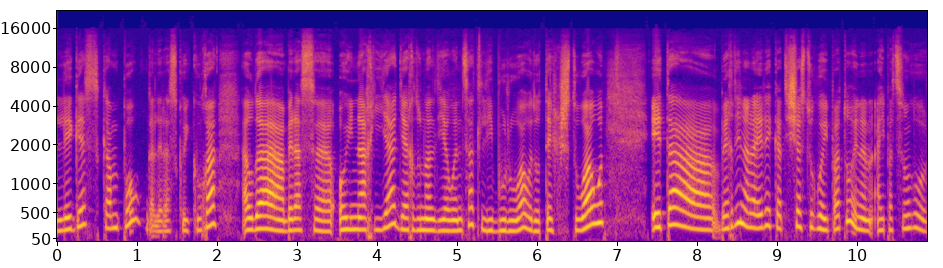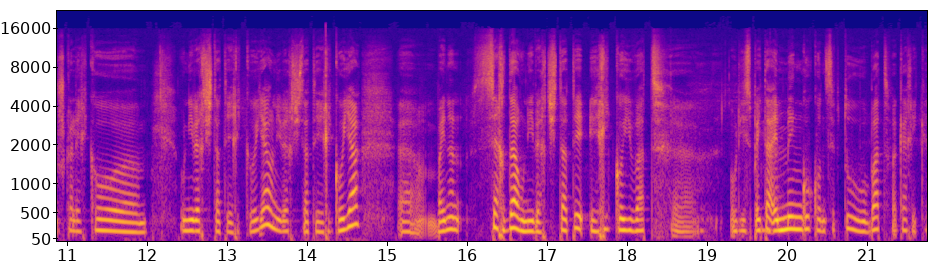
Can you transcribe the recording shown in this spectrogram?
legez kanpo, galderazko ikurra, hau da beraz oinarria jardunaldi hauentzat, liburu hau edo tekstu hau, eta berdin ala ere Katisa ez dugu aipatu, aipatzen dugu Euskal Herriko uh, Unibertsitate errikoia, unibertsitate errikoia, uh, baina zer da unibertsitate errikoi bat, uh, hori uh, ezpaita emengo konzeptu bat bakarrik?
